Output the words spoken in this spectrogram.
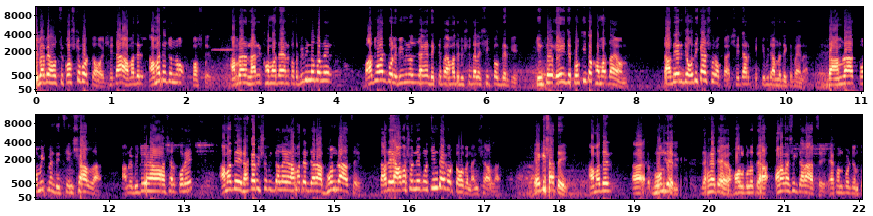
এভাবে হচ্ছে কষ্ট করতে হয়, সেটা আমাদের আমাদের জন্য কষ্টের। আমরা নারীর ক্ষমতায়ন কথা বিভিন্ন ধরনের বাজওয়াট বলে বিভিন্ন জায়গায় দেখতে পাই আমাদের বিশ্ববিদ্যালয়ের শিক্ষকদেরকে। কিন্তু এই যে প্রকৃত ক্ষমতায়ন, তাদের যে অধিকার সুরক্ষা, সেটার অ্যাক্টিভিটি আমরা দেখতে পাই না। তো আমরা কমিটমেন্ট দিচ্ছি, ইনশাআল্লাহ। আমরা বিজয় হওয়া আসার পরে আমাদের ঢাকা বিশ্ববিদ্যালয়ের আমাদের যারা ভন্ডা আছে, তাদের আবাসন নিয়ে কোনো চিন্তা করতে হবে না, ইনশাআল্লাহ। একই সাথে আমাদের বোনদের দেখা যায় হলগুলোতে অনাবাসিক যারা আছে এখন পর্যন্ত,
